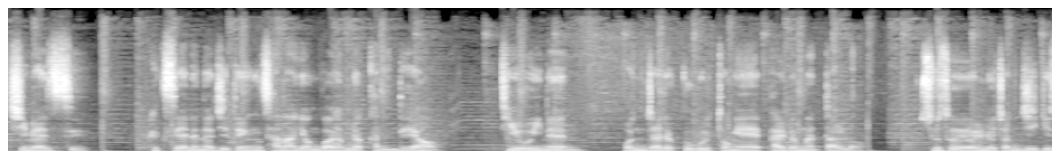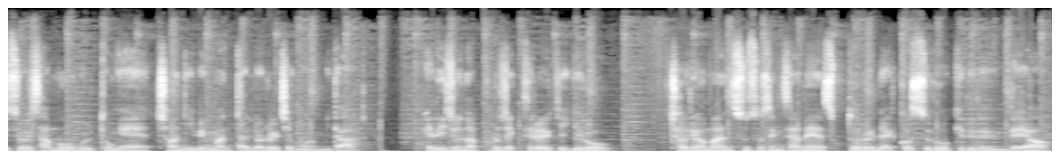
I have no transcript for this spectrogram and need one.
지멘스, 엑셀에너지 등 산하경과 협력하는데요. DOE는 원자력국을 통해 800만 달러, 수소연료 전지 기술 사무국을 통해 1200만 달러를 제공합니다. 애리조나 프로젝트를 계기로 저렴한 수소 생산에 속도를 낼 것으로 기대되는데요.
